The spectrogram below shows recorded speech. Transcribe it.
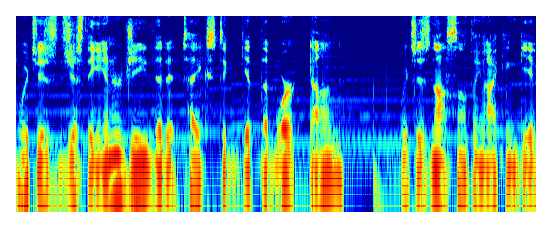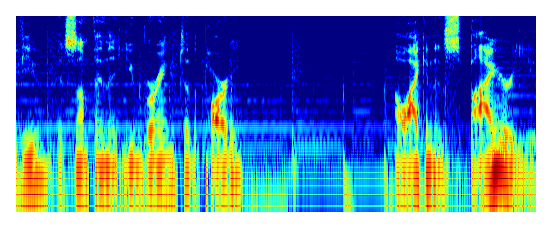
which is just the energy that it takes to get the work done, which is not something I can give you. It's something that you bring to the party. Oh, I can inspire you.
